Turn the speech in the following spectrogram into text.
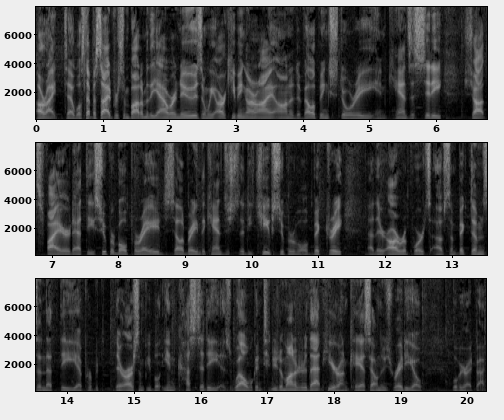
All right, uh, we'll step aside for some bottom of the hour news, and we are keeping our eye on a developing story in Kansas City. Shots fired at the Super Bowl parade celebrating the Kansas City Chiefs Super Bowl victory. Uh, there are reports of some victims and that the uh, perp- there are some people in custody as well. We'll continue to monitor that here on KSL News Radio. We'll be right back.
